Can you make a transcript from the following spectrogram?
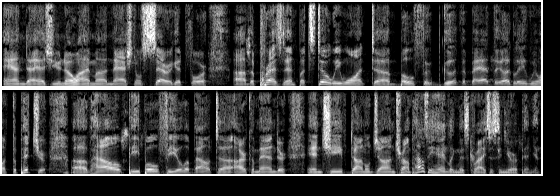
And uh, as you know, I'm a national surrogate for uh, the president, but still, we want uh, both the good, the bad, the ugly. We want the picture of how people feel about uh, our commander in chief, Donald John Trump. How's he handling this crisis, in your opinion?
